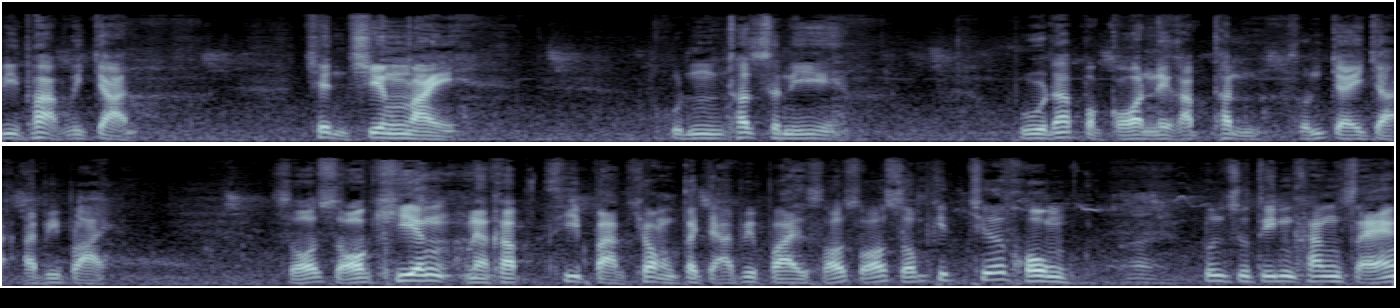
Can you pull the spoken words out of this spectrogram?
วิพากษ์วิจารณ์ เช่นเชียงใหม่ คุณทัศนีบูรณปกรณ์เนี่ยครับ ท่านสนใจจะอภิปราย สสเคียงนะครับ ที่ปากช่องก็จะอภิปรายสสสมคิดเชื้อคง คุณสุทินคลังแสง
